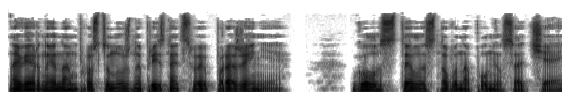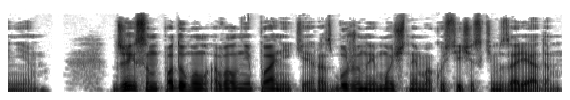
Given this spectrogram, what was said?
Наверное, нам просто нужно признать свое поражение. Голос Стеллы снова наполнился отчаянием. Джейсон подумал о волне паники, разбуженной мощным акустическим зарядом.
